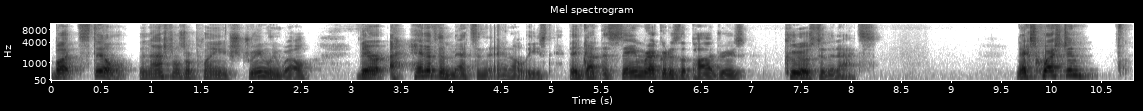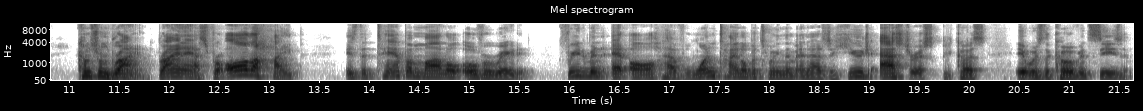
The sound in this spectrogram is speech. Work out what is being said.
But still, the Nationals are playing extremely well. They're ahead of the Mets in the NL East. They've got the same record as the Padres. Kudos to the Nats. Next question comes from Brian. Brian asks For all the hype is the Tampa model overrated? Friedman et al. have one title between them, and that is a huge asterisk because it was the COVID season.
